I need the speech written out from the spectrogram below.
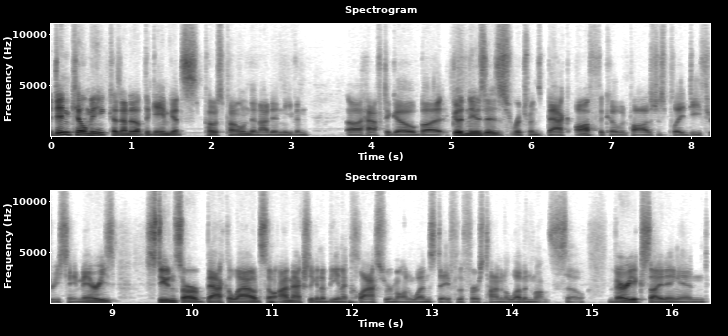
it didn't kill me because ended up the game gets postponed, and I didn't even uh, have to go. But good news is Richmond's back off the COVID pause, just played D3 St. Mary's. Students are back allowed. So I'm actually going to be in a classroom on Wednesday for the first time in 11 months. So very exciting. And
